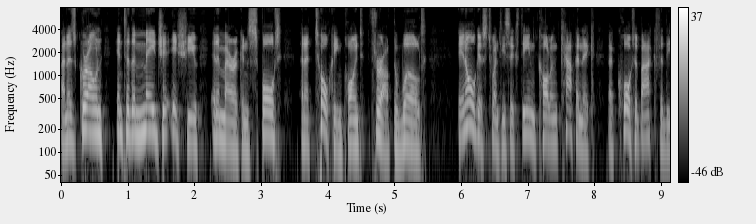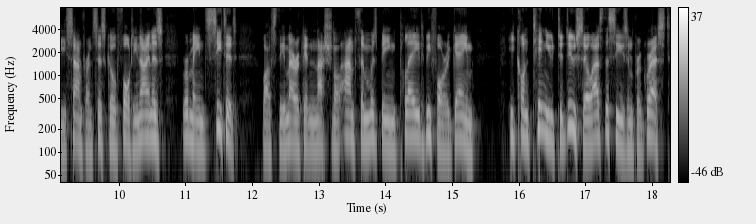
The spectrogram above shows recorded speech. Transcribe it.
and has grown into the major issue in American sport and a talking point throughout the world. In August 2016, Colin Kaepernick, a quarterback for the San Francisco 49ers, remained seated whilst the American national anthem was being played before a game. He continued to do so as the season progressed,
